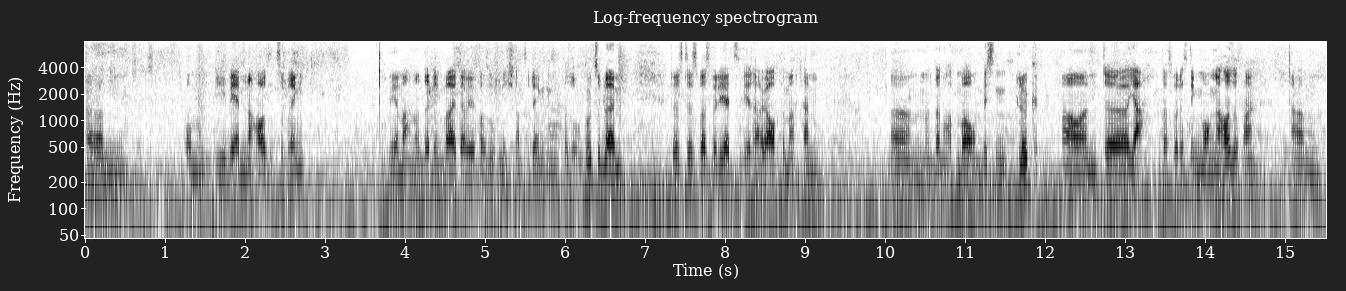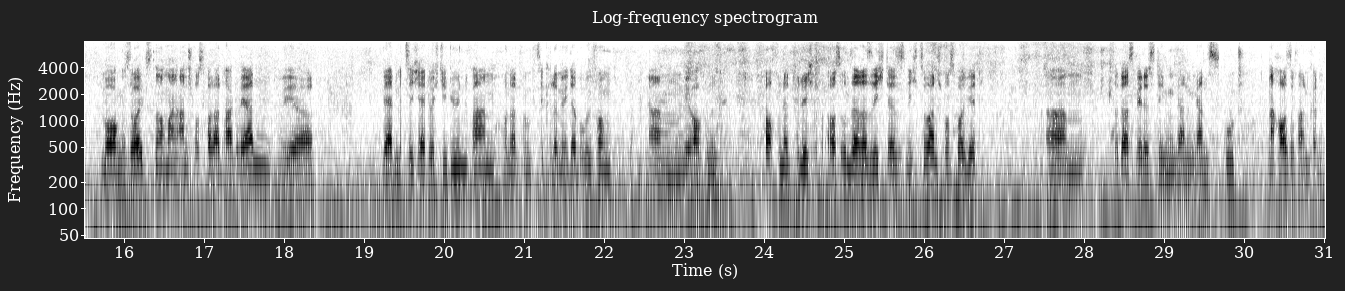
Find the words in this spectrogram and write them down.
ähm, um die WM nach Hause zu bringen. Wir machen unser Ding weiter, wir versuchen nicht dran zu denken, versuchen gut zu bleiben. Das ist das, was wir die letzten vier Tage auch gemacht haben. Ähm, und dann hoffen wir auch ein bisschen Glück und äh, ja, dass wir das Ding morgen nach Hause fahren. Ähm, morgen soll es nochmal ein anspruchsvoller Tag werden. Wir werden mit Sicherheit durch die Dünen fahren, 150 Kilometer Prüfung. Ähm, wir hoffen, hoffen natürlich aus unserer Sicht, dass es nicht zu anspruchsvoll wird, ähm, sodass wir das Ding dann ganz gut nach Hause fahren können.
